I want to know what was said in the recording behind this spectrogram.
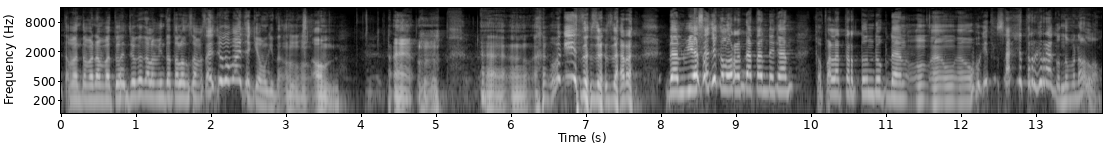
Teman-teman hamba Tuhan juga kalau minta tolong sama saya juga banyak yang gitu. Om. Begitu saudara. Dan biasanya kalau orang datang dengan kepala tertunduk dan begitu saya tergerak untuk menolong.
